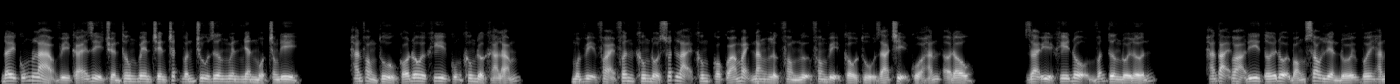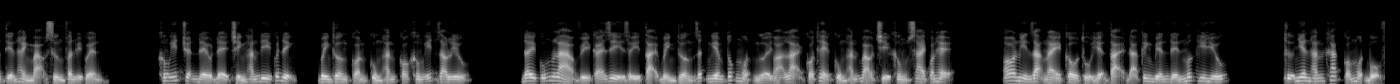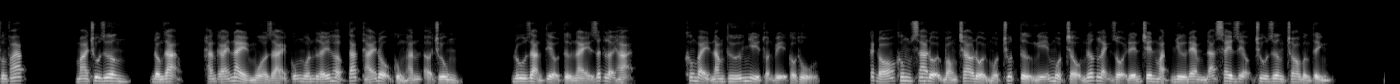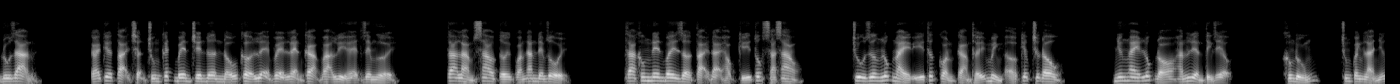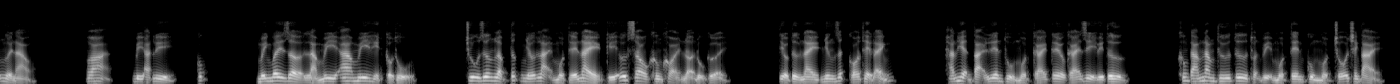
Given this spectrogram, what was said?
Đây cũng là vì cái gì truyền thông bên trên chất vấn chu dương nguyên nhân một trong đi. Hắn phòng thủ có đôi khi cũng không được khá lắm. Một vị phải phân không đột xuất lại không có quá mạnh năng lực phòng ngự phong vị cầu thủ giá trị của hắn ở đâu giải ủy khí độ vẫn tương đối lớn. Hắn tại họa đi tới đội bóng sau liền đối với hắn tiến hành mạo xưng phân ủy quyền. Không ít chuyện đều để chính hắn đi quyết định, bình thường còn cùng hắn có không ít giao lưu. Đây cũng là vì cái gì gì tại bình thường rất nghiêm túc một người họa lại có thể cùng hắn bảo trì không sai quan hệ. O nhìn dạng này cầu thủ hiện tại đã kinh biến đến mức hy hữu. Tự nhiên hắn khác có một bộ phương pháp. Mà chu dương, đồng dạng, hắn cái này mùa giải cũng muốn lấy hợp tác thái độ cùng hắn ở chung. Đu giản tiểu tử này rất lợi hại. Không bảy năm thứ nhì thuận vị cầu thủ cách đó không xa đội bóng trao đổi một chút tử nghĩ một chậu nước lạnh rội đến trên mặt như đem đã say rượu chu dương cho bừng tỉnh. Đu giản, cái kia tại trận chung kết bên trên đơn đấu cờ lệ vệ lẹn cạ và lì hệt dêm người. Ta làm sao tới quán ăn đêm rồi? Ta không nên bây giờ tại đại học ký túc xá sao? Chu dương lúc này ý thức còn cảm thấy mình ở kiếp trước đâu. Nhưng ngay lúc đó hắn liền tỉnh rượu. Không đúng, chung quanh là những người nào? Hoa, bị adli cúc. Mình bây giờ là mi ami hit cầu thủ. Chu dương lập tức nhớ lại một thế này ký ức sau không khỏi nợ nụ cười. Tiểu tử này nhưng rất có thể đánh hắn hiện tại liên thủ một cái kêu cái gì vi tư. Không tám năm thứ tư thuận vị một tên cùng một chỗ tranh tài.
